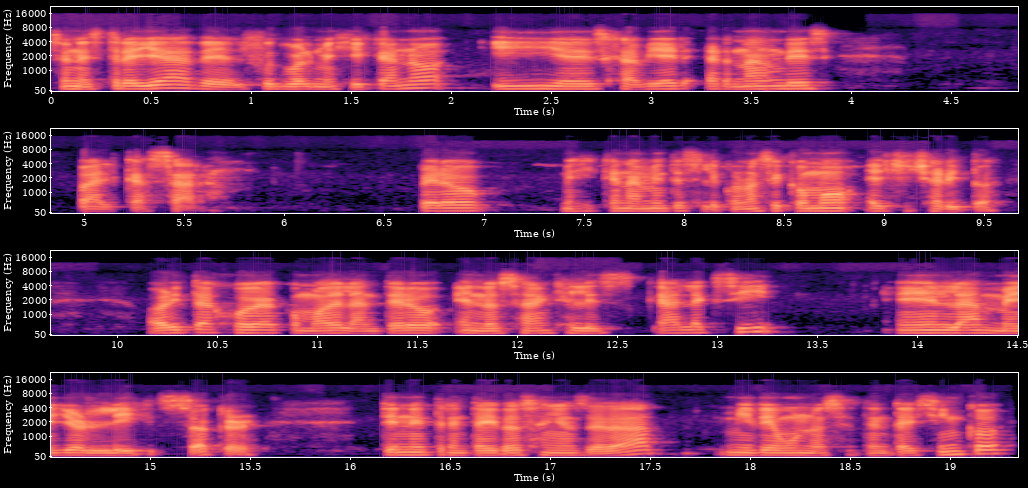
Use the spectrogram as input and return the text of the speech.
es una estrella del fútbol mexicano y es Javier Hernández Balcazar. Pero mexicanamente se le conoce como el Chicharito. Ahorita juega como delantero en Los Ángeles Galaxy en la Major League Soccer. Tiene 32 años de edad, mide 1,75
